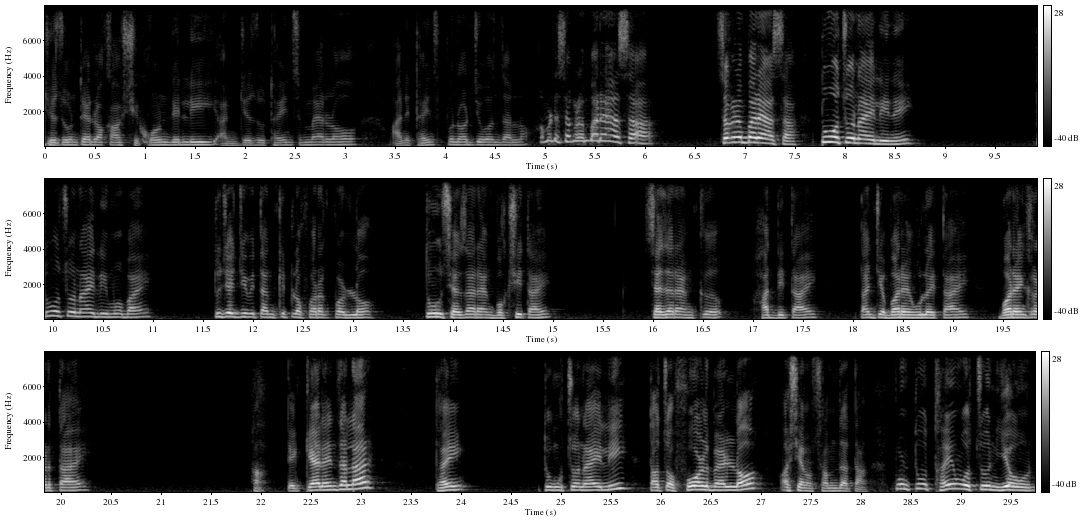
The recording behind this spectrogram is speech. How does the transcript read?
जेजून ते लोकांक शिकोवन दिली आनी जेजू थंयच मेलो आनी थंयच पुनर्जिवन जाल्लो. हांव म्हणटा सगळें बरें आसा. सगळें बरें आसा. तूं वचून आयली न्ही? तूं वचून आयली मू बाय तुज्या जिवितांत कितलो फरक पडलो तूं शेजाऱ्यांक बक्षिताय शेजाऱ्यांक हात दिताय तांचें बरें उलयताय बरें करताय. हां तें केलें जाल्यार थंय तूं वचून आयली ताचो फळ मेळ्ळो अशें हांव समजतां. पूण तूं थंय वचून येवन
